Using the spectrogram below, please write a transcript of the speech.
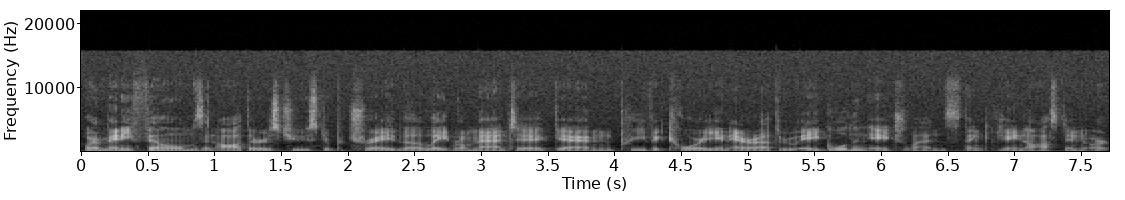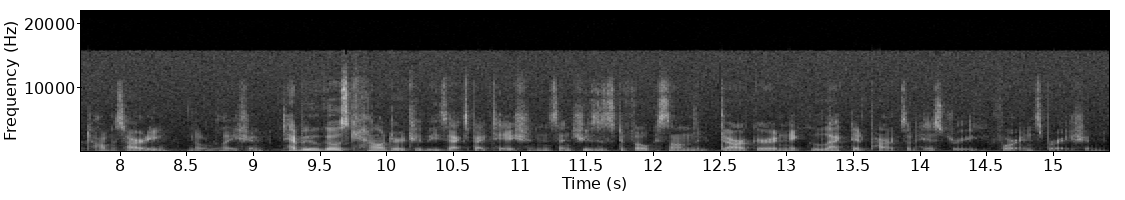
Where many films and authors choose to portray the late Romantic and pre Victorian era through a Golden Age lens, think Jane Austen or Thomas Hardy, no relation, Taboo goes counter to these expectations and chooses to focus on the darker, neglected parts of history for inspiration.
